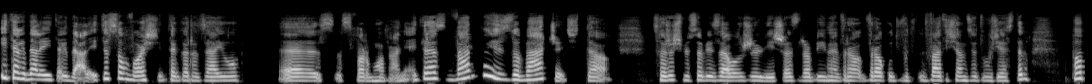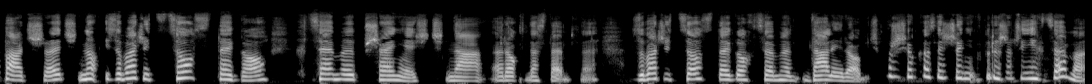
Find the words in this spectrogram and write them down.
i tak dalej, i tak dalej. To są właśnie tego rodzaju E, sformułowania. I teraz warto jest zobaczyć to, co żeśmy sobie założyli, że zrobimy w, roku 2020, popatrzeć, no i zobaczyć, co z tego chcemy przenieść na rok następny. Zobaczyć, co z tego chcemy dalej robić. Może się okazać, że niektórych rzeczy nie chcemy,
